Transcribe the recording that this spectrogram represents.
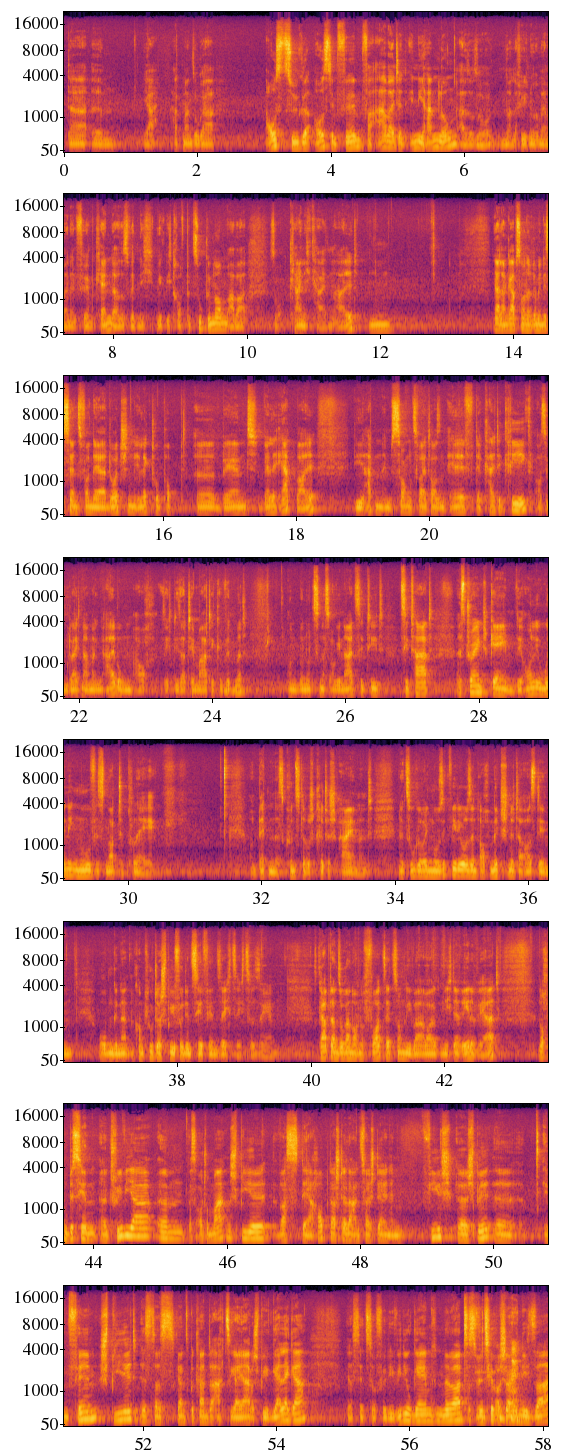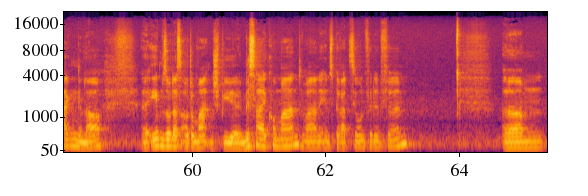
da ähm, ja, hat man sogar Auszüge aus dem Film verarbeitet in die Handlung. Also so natürlich nur, wenn man den Film kennt. Also es wird nicht wirklich darauf Bezug genommen, aber so Kleinigkeiten halt. Ja, dann gab es noch eine Reminiszenz von der deutschen Elektropop-Band Welle Erdball. Die hatten im Song 2011 Der Kalte Krieg aus dem gleichnamigen Album auch sich dieser Thematik gewidmet und benutzen das Originalzitat Zitat, A strange game, the only winning move is not to play und betten das künstlerisch kritisch ein. Und im dazugehörigen Musikvideo sind auch Mitschnitte aus dem oben genannten Computerspiel für den C64 zu sehen. Es gab dann sogar noch eine Fortsetzung, die war aber nicht der Rede wert. Noch ein bisschen äh, Trivia, ähm, das Automatenspiel, was der Hauptdarsteller an zwei Stellen im, viel, äh, Spiel, äh, im Film spielt, ist das ganz bekannte 80er-Jahre-Spiel Gallagher. Das ist jetzt so für die Videogame-Nerds, das wird ihr wahrscheinlich nicht sagen, genau. Äh, ebenso das Automatenspiel Missile Command war eine Inspiration für den Film. Ähm,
